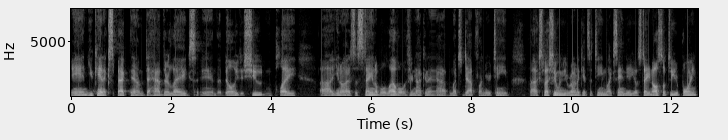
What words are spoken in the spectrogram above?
And you can't expect them to have their legs and the ability to shoot and play, uh, you know, at a sustainable level if you're not going to have much depth on your team, uh, especially when you run against a team like San Diego State. And also to your point,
